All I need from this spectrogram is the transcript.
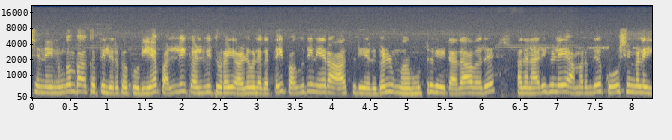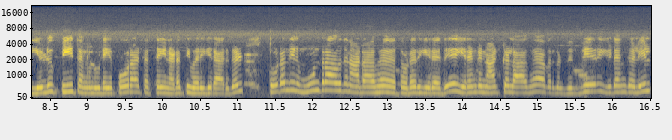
சென்னை நுங்கம்பாக்கத்தில் இருக்கக்கூடிய பள்ளி கல்வித்துறை அலுவலகத்தை பகுதி நேர ஆசிரியர்கள் முற்றுகையிட்டு அதாவது அதன் அருகிலே அமர்ந்து கோஷங்களை எழுப்பி தங்களுடைய போராட்டத்தை நடத்தி வருகிறார்கள். தொடர்ந்து இது மூன்றாவது நாடாக தொடர்கிறது. இரண்டு நாட்களாக அவர்கள் வெவ்வேறு இடங்களில்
